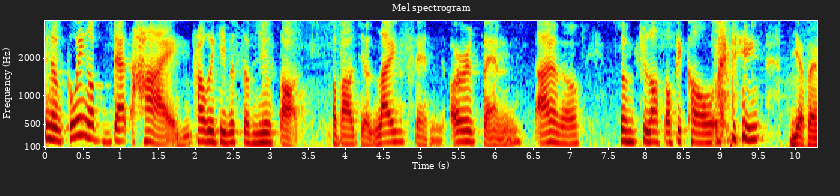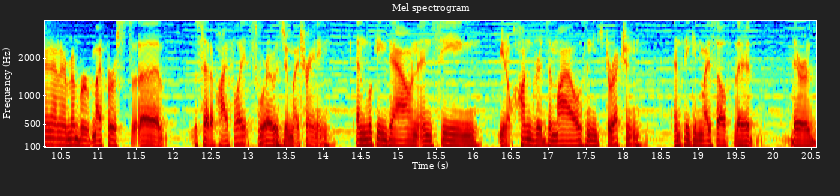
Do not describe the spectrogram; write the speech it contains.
You know, going up that high probably give us some new thought about your life and Earth and I don't know, some philosophical thing. Yes, I, and I remember my first uh, set of high flights where I was doing my training and looking down and seeing you know hundreds of miles in each direction and thinking to myself there there are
